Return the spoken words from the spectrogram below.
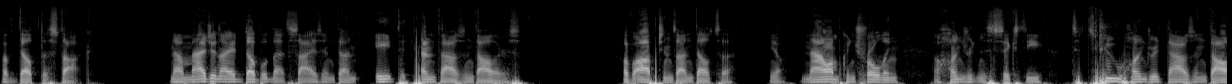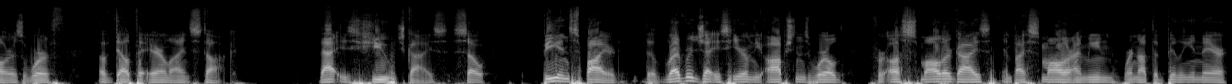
of Delta stock. Now imagine I had doubled that size and done eight to ten thousand dollars of options on Delta. You know, now I'm controlling 160 to 200 thousand dollars worth of Delta Airlines stock. That is huge, guys. So be inspired. The leverage that is here in the options world for us smaller guys, and by smaller I mean we're not the billionaire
